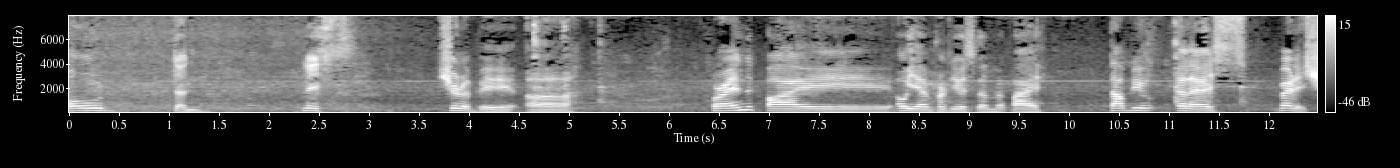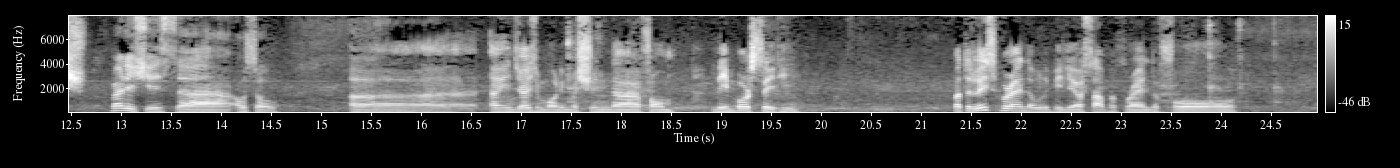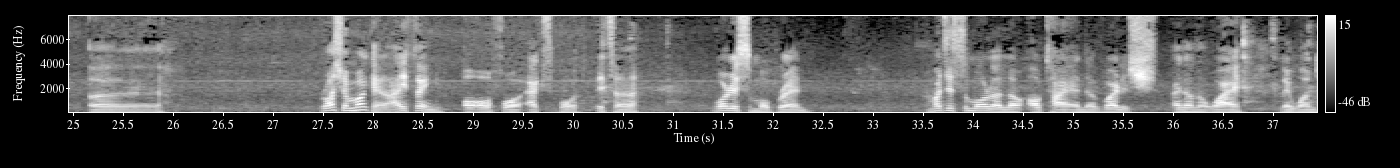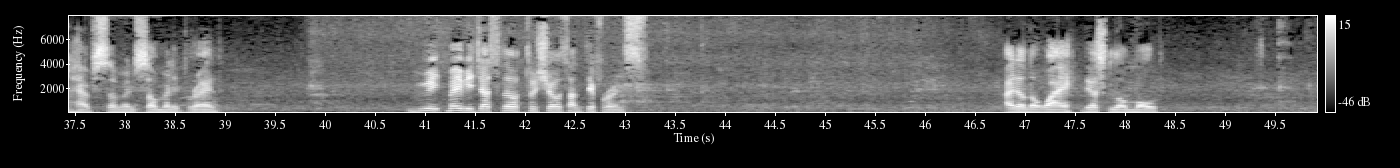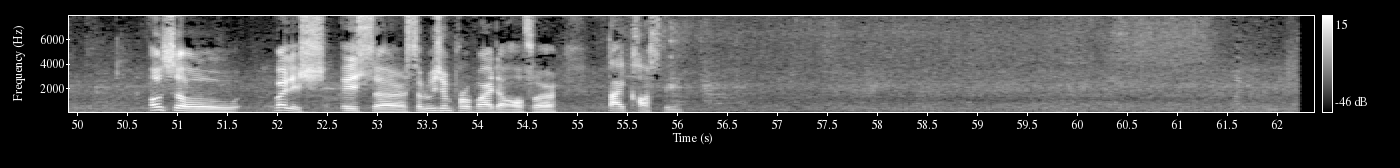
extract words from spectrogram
OLDENG. This should be a brand by OEM produced by WLS Village. Village is uh, also uh, an injection molding machine uh, from Ningbo City. But this brand would be their sub brand for uh, Russian market, I think, all for export. It's a very small brand, much smaller than Altai and the Village. I don't know why they want to have so many so many brand. Maybe just to show some difference. I don't know why there's no mold. Also, Village is a solution provider of uh, die casting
